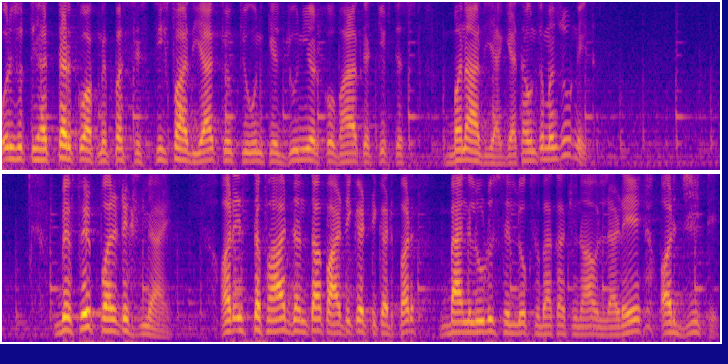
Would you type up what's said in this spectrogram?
1973 को अपने पद से इस्तीफा दिया क्योंकि उनके जूनियर को भारत के चीफ जस्टिस बना दिया गया था, उनके मंजूर नहीं था। वे फिर पॉलिटिक्स में आए और इस दफ़ा जनता पार्टी के टिकट पर बेंगलुरु से लोकसभा का चुनाव लड़े और जीते।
